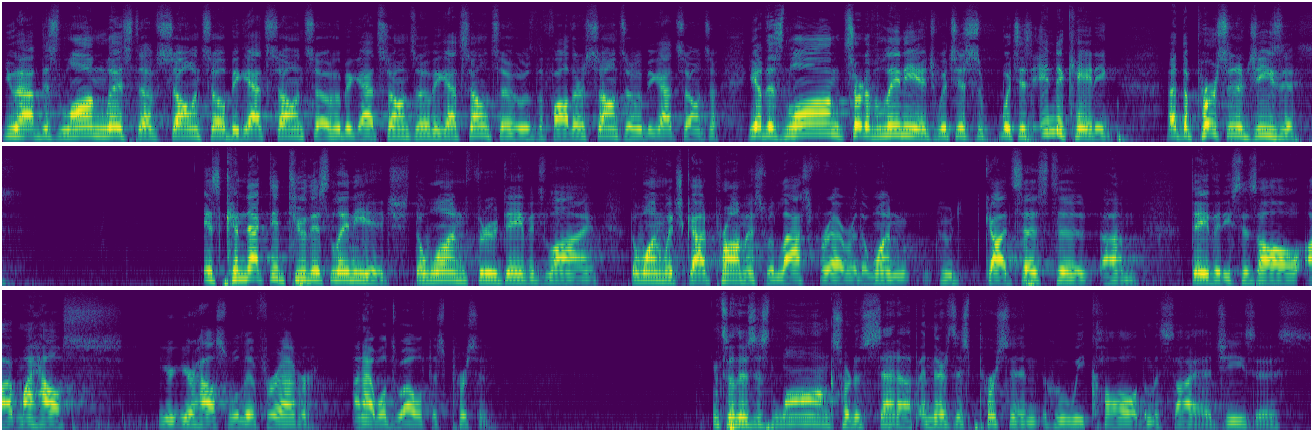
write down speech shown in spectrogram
you have this long list of so and so begat so and so, who begat so and so, who begat so and so, who was the father of so and so, who begat so and so. You have this long sort of lineage, which is, which is indicating that the person of Jesus is connected to this lineage, the one through David's line, the one which God promised would last forever, the one who God says to um, David, He says, All my house, your, your house will live forever, and I will dwell with this person. And so there's this long sort of setup, and there's this person who we call the Messiah, Jesus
